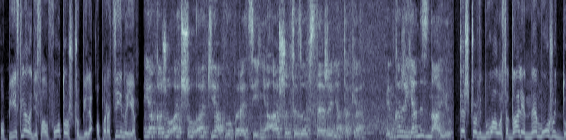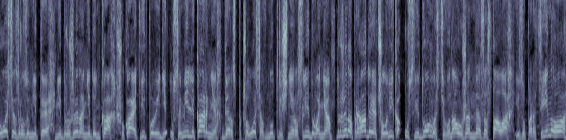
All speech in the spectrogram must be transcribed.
Опісля надіслав фото, що біля операційної. Я кажу, а що, а як в операційні? А що це за обстеження таке? Він каже, я не знаю. Те, що відбувалося далі, не можуть досі зрозуміти ні дружина, ні донька. Шукають відповіді у самій лікарні, де розпочалося внутрішнє розслідування. Дружина пригадує, чоловіка у свідомості вона уже не застала. Із операційного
